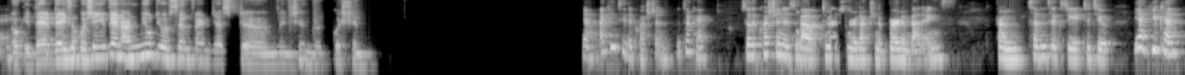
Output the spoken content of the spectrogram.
Okay. Okay, there, there is a question. You can unmute yourself and just uh, mention the question. Yeah, I can see the question. It's okay. So the question is okay. about dimension reduction of BERT embeddings from 768 to 2. Yeah, you can.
